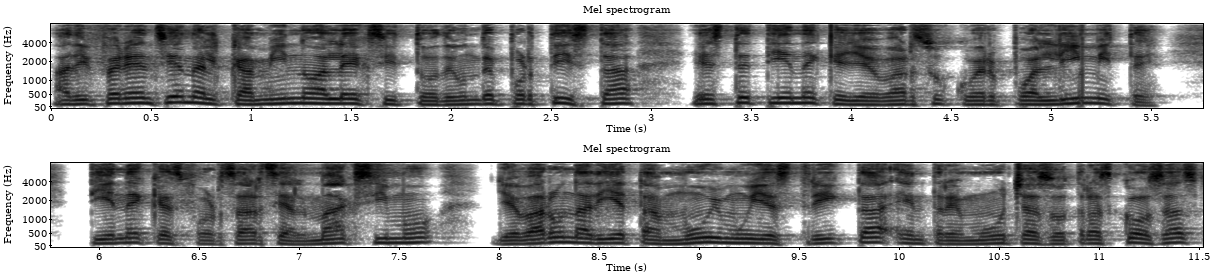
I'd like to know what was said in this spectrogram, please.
A diferencia en el camino al éxito de un deportista, este tiene que llevar su cuerpo al límite, tiene que esforzarse al máximo, llevar una dieta muy muy estricta, entre muchas otras cosas,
